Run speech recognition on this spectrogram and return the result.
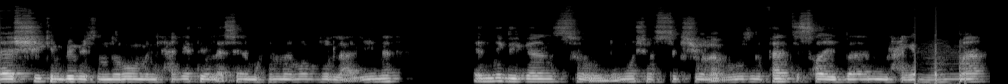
ال shaken baby syndrome من الحاجات والأسئلة المهمة برضه اللي علينا. ال negligence وال emotion sexual abuse ال infanticide بقى من الحاجات المهمة.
